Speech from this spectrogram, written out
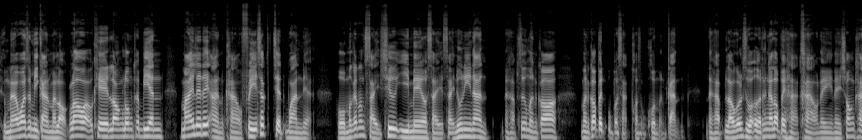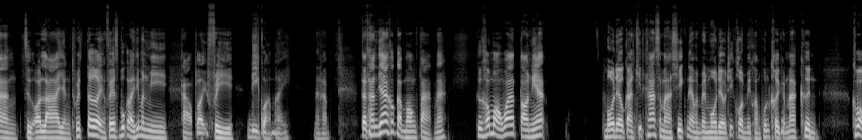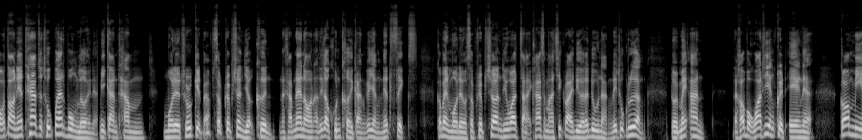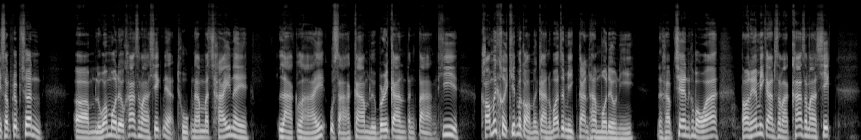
ถึงแม้ว่าจะมีการมาหลอกล่อว่าโอเค ลองลงทะเบียนไหม้เลยได้อ่านข่าวฟรีสัก 7 วันเนี่ยโหมันก็ต้องใส่ชื่ออีเมล ใส่ใส่นู่นนี่นั่นนะครับ ซึ่งมันก็มันก็เป็นอุปสรรคพอสมควรเหมือนกันนะครับเราก็รู้สึกว่าเออถ้างั้นเราไปหาข่าวในในช่องทางสื่อออนไลน์อย่าง Twitter อย่าง Facebook อะไรที่มันมีข่าวปล่อยฟรีดีกว่าไหม นะครับ แต่ทันย่าเขากลับมองต่างนะ คือเขามองว่าตอนเนี้ยโมเดลการคิดค่าสมาชิกเนี่ยมันเป็นโมเดลที่คนมีความคุ้นเคยกันมากขึ้นเขาบอกว่าตอนนี้แทบจะทุกแวดวงเลยเนี่ยมีการทำโมเดลธุรกิจแบบ subscription เยอะขึ้นนะครับแน่นอนอันที่เราคุ้นเคยกันก็อย่าง Netflix ก็เป็นโมเดล subscription ที่ว่าจ่ายค่าสมาชิกรายเดือนและดูหนังได้ทุกเรื่อง โดยไม่อั้นแต่เขาบอกว่าที่อังกฤษเองเนี่ยก็มี subscription หรือว่าโมเดลค่าสมาชิกเนี่ยถูกนำมาใช้ในหลากหลายอุตสาหกรรม หรือบริการต่างๆ ที่ เขาไม่เคยคิดมาก่อนเหมือนกันว่าจะมีการทำโมเดลนี้นะครับ เช่นเขาบอกว่าตอนนี้มีการสมัครค่าสมาชิก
